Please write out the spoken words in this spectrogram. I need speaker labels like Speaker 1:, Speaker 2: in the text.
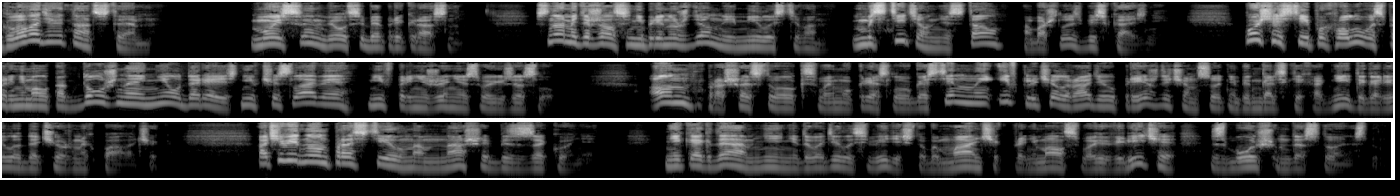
Speaker 1: Глава 19. Мой сын вел себя прекрасно. С нами держался непринужденно и милостиво. Мстить он не стал, обошлось без казней. Почести и похвалу воспринимал как должное, не ударяясь ни в тщеславие, ни в принижение своих заслуг. Он прошествовал к своему креслу в гостиной и включил радио, прежде чем сотня бенгальских огней догорела до черных палочек. Очевидно, он простил нам наше беззаконие. Никогда мне не доводилось видеть, чтобы мальчик принимал свое величие с большим достоинством.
